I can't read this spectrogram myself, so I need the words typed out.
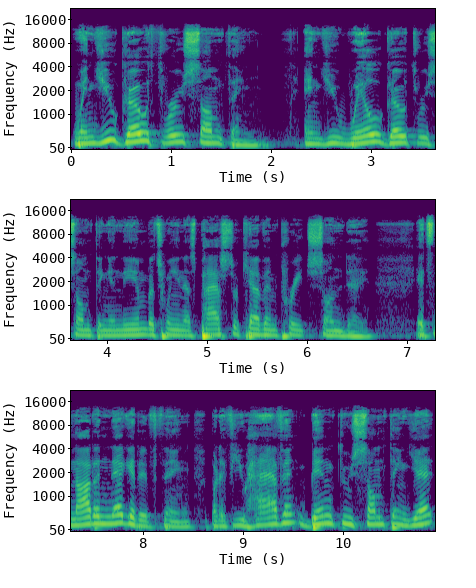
When you go through something, and you will go through something in the in between, as Pastor Kevin preached Sunday, it's not a negative thing, but if you haven't been through something yet,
